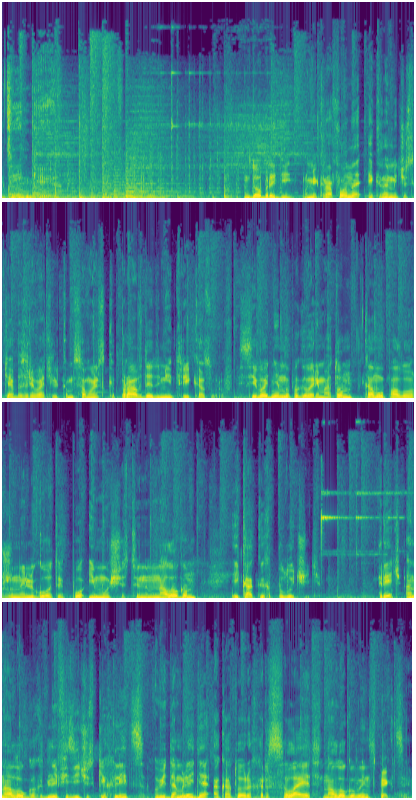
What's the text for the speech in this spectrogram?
деньги. Добрый день. У микрофона экономический обозреватель «Комсомольской правды» Дмитрий Казуров. Сегодня мы поговорим о том, кому положены льготы по имущественным налогам и как их получить. Речь о налогах для физических лиц, уведомления о которых рассылает налоговая инспекция.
